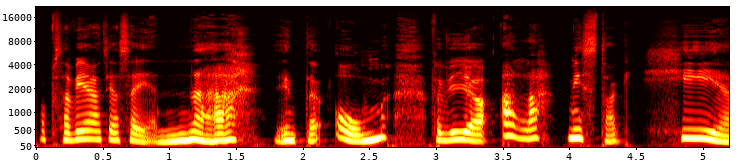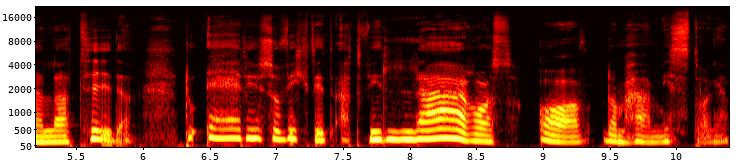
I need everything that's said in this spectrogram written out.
observera att jag säger när, inte om, för vi gör alla misstag hela tiden. Då är det ju så viktigt att vi lär oss av de här misstagen.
